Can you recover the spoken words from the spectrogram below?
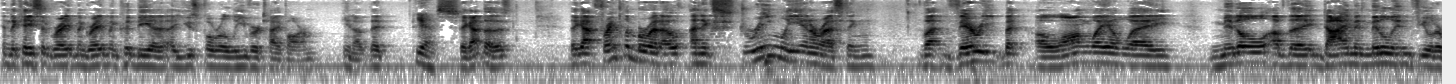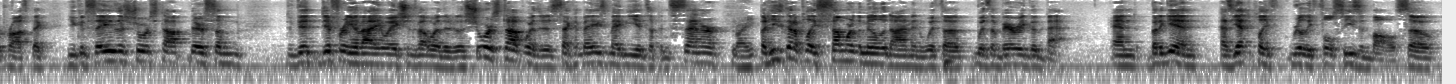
in the case of Graveman, Graveman could be a, a useful reliever type arm. You know, they Yes. they got those. They got Franklin Barreto, an extremely interesting, but very but a long way away, middle of the diamond, middle infielder prospect. You can say he's a shortstop. There's some differing evaluations about whether it's a shortstop, whether it's second base. Maybe he ends up in center. Right. But he's going to play somewhere in the middle of the diamond with a with a very good bat. And but again, has yet to play really full season ball. So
